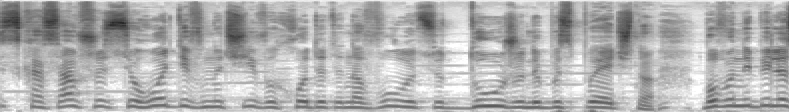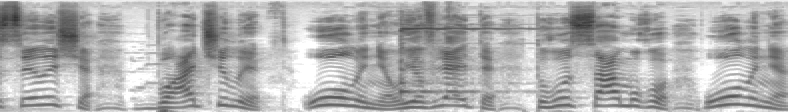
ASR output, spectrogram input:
сказав, що сьогодні вночі виходити на вулицю дуже небезпечно, бо вони біля селища бачили оленя. Уявляєте, того самого оленя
